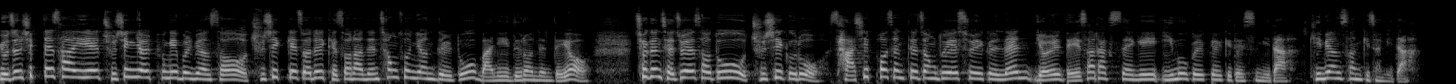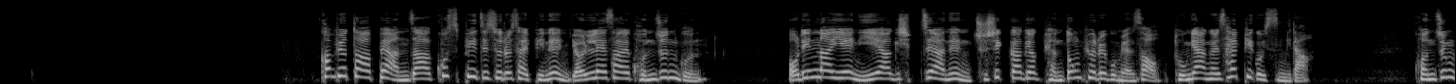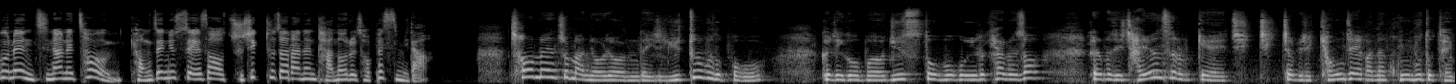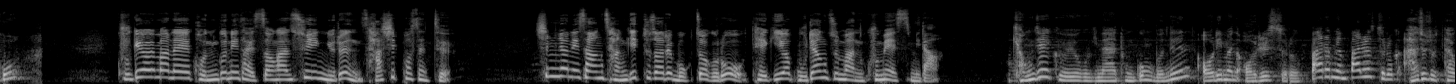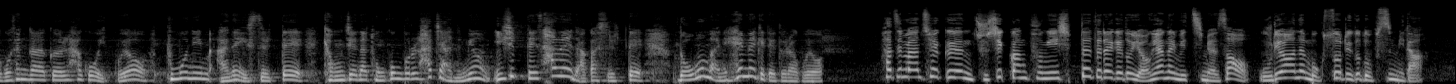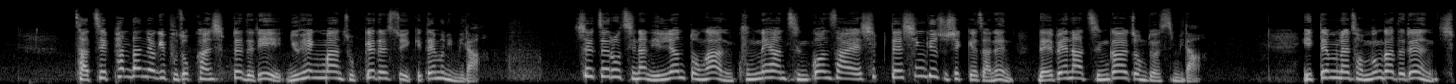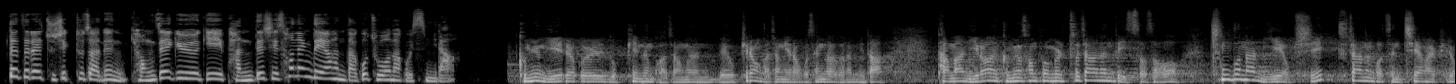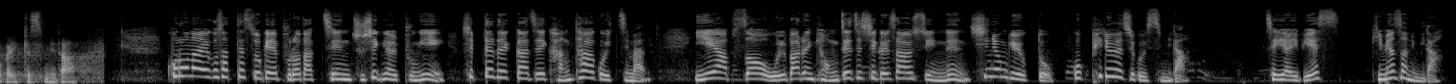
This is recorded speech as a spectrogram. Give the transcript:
요즘 10대 사이에 주식 열풍이 불면서 주식 계좌를 개설하는 청소년들도 많이 늘었는데요. 최근 제주에서도 주식으로 40% 정도의 수익을 낸 14살 학생이 이목을 끌기도 했습니다. 김현선 기자입니다. 컴퓨터 앞에 앉아 코스피 지수를 살피는 14살 권준군. 어린 나이엔 이해하기 쉽지 않은 주식 가격 변동표를 보면서 동향을 살피고 있습니다. 권준군은 지난해 처음 경제뉴스에서 주식 투자라는 단어를 접했습니다. 처음엔 좀 많이 어려웠는데 이제 유튜브도 보고 그리고 뭐 뉴스도 보고 이렇게 하면서 그러면서 자연스럽게 지- 직접 이제 경제에 관한 공부도 되고 9개월 만에 권군이 달성한 수익률은 40%. 10년 이상 장기 투자를 목적으로 대기업 우량주만 구매했습니다. 경제 교육이나 돈 공부는 어리면 어릴수록 빠르면 빠를수록 아주 좋다고 생각을 하고 있고요. 부모님 안에 있을 때 경제나 돈 공부를 하지 않으면 20대 사회에 나갔을 때 너무 많이 헤매게 되더라고요. 하지만 최근 주식 광풍이 10대들에게도 영향을 미치면서 우려하는 목소리도 높습니다. 자칫 판단력이 부족한 10대들이 유행만 좁게 될 수 있기 때문입니다. 실제로 지난 1년 동안 국내 한 증권사의 10대 신규 주식 계좌는 4배나 증가할 정도였습니다. 이 때문에 전문가들은 10대들의 주식 투자는 경제 교육이 반드시 선행돼야 한다고 조언하고 있습니다. 금융 이해력을 높이는 과정은 매우 필요한 과정이라고 생각을 합니다. 다만 이러한 금융 상품을 투자하는 데 있어서 충분한 이해 없이 투자하는 것은 지양할 필요가 있겠습니다. 코로나19 사태 속에 불어닥친 주식 열풍이 10대들까지 강타하고 있지만 이에 앞서 올바른 경제 지식을 쌓을 수 있는 신용교육도 꼭 필요해지고 있습니다. JIBS 김현선입니다.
